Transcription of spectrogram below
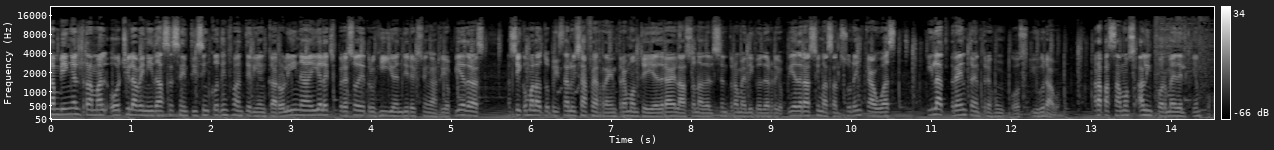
También el ramal 8 y la avenida 65 de Infantería en Carolina y el expreso de Trujillo en dirección a Río Piedras, así como la autopista Luisa Ferré entre Montelledra y la zona del Centro Médico de Río Piedras y más al sur en Caguas y la 30 entre Juncos y Urabo. Ahora pasamos al informe del tiempo.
